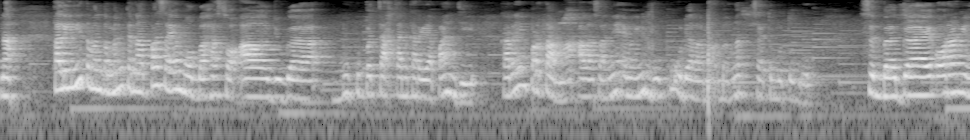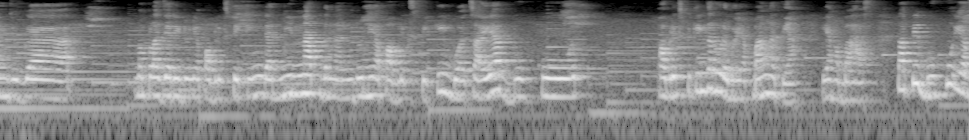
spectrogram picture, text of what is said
Nah kali ini teman-teman kenapa saya mau bahas soal juga buku pecahkan karya Panji karena yang pertama alasannya emang ini buku udah lama banget saya tunggu-tunggu. Sebagai orang yang juga mempelajari dunia public speaking dan minat dengan dunia public speaking buat saya buku public speaking kan udah banyak banget ya yang ngebahas. Tapi buku yang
